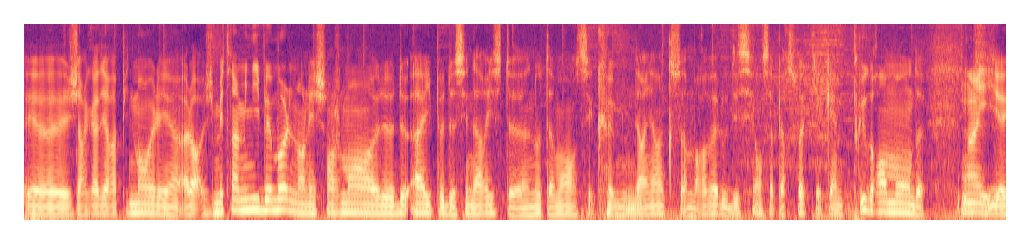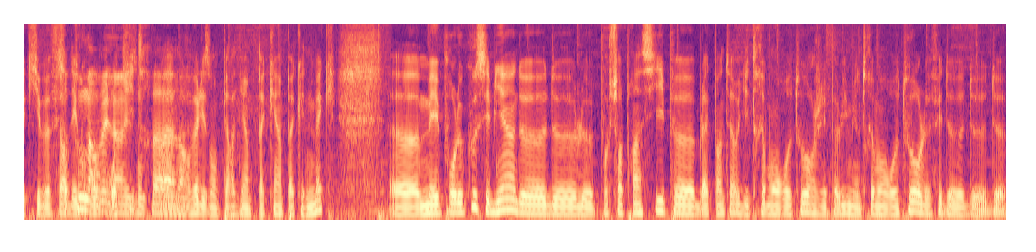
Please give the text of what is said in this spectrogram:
Euh, j'ai regardé rapidement ouais, les. Alors, je mettrai un mini bémol dans les changements de, de hype de scénaristes, notamment, c'est que mine de rien, que ce soit Marvel ou DC, on s'aperçoit qu'il y a quand même plus grand monde ouais, qui, qui veut faire des gros, Marvel, gros hein, titres. ont pas- Ouais, Marvel, ils ont perdu un paquet, un paquet de mecs. Euh, mais pour le coup, c'est bien de, de- le, pour, sur le principe, Black Panther a eu des très bons retours. J'ai pas lu, mais un très bon retour. Le fait de, de, de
